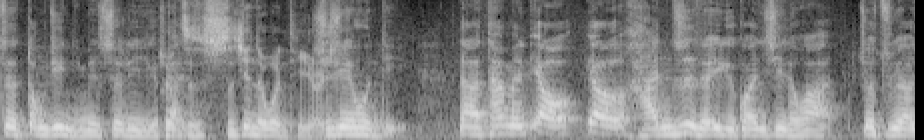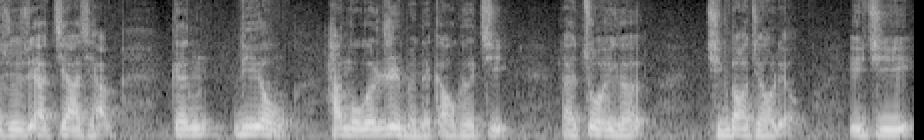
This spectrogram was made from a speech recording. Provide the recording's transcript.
这东京里面设立一个，所以只是时间的问题而已。时间问题，那他们要要韩日的一个关系的话，就主要就是要加强跟利用韩国跟日本的高科技来做一个情报交流，以及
